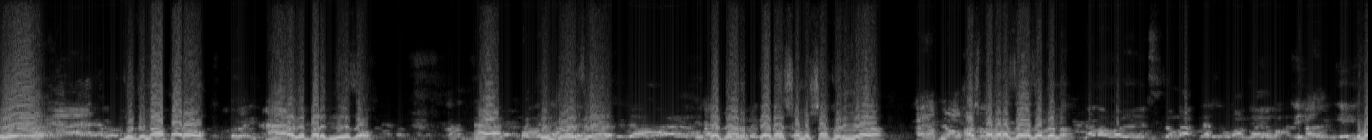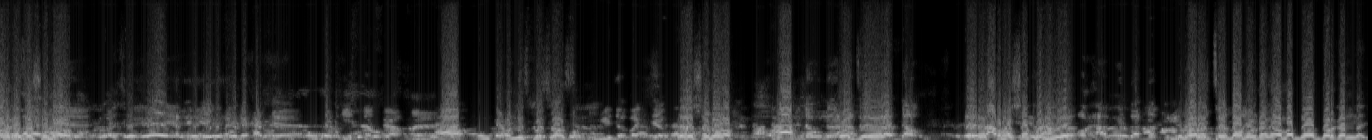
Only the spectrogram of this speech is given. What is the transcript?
হ্যাঁ যদি না পারো তাহলে বাড়িতে নিয়ে যাও। হ্যাঁ। কিন্তু ওই যে পেটের পেটের সমস্যা করিয়া হাসপাতালে যাওয়া যাবে না। তোমার কাছে শোনো। আছে। শোনো ওই যে পেটের সমস্যা করিয়া তোমার হচ্ছে ডাবল টাকা আমার দেওয়ার দরকার নাই।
